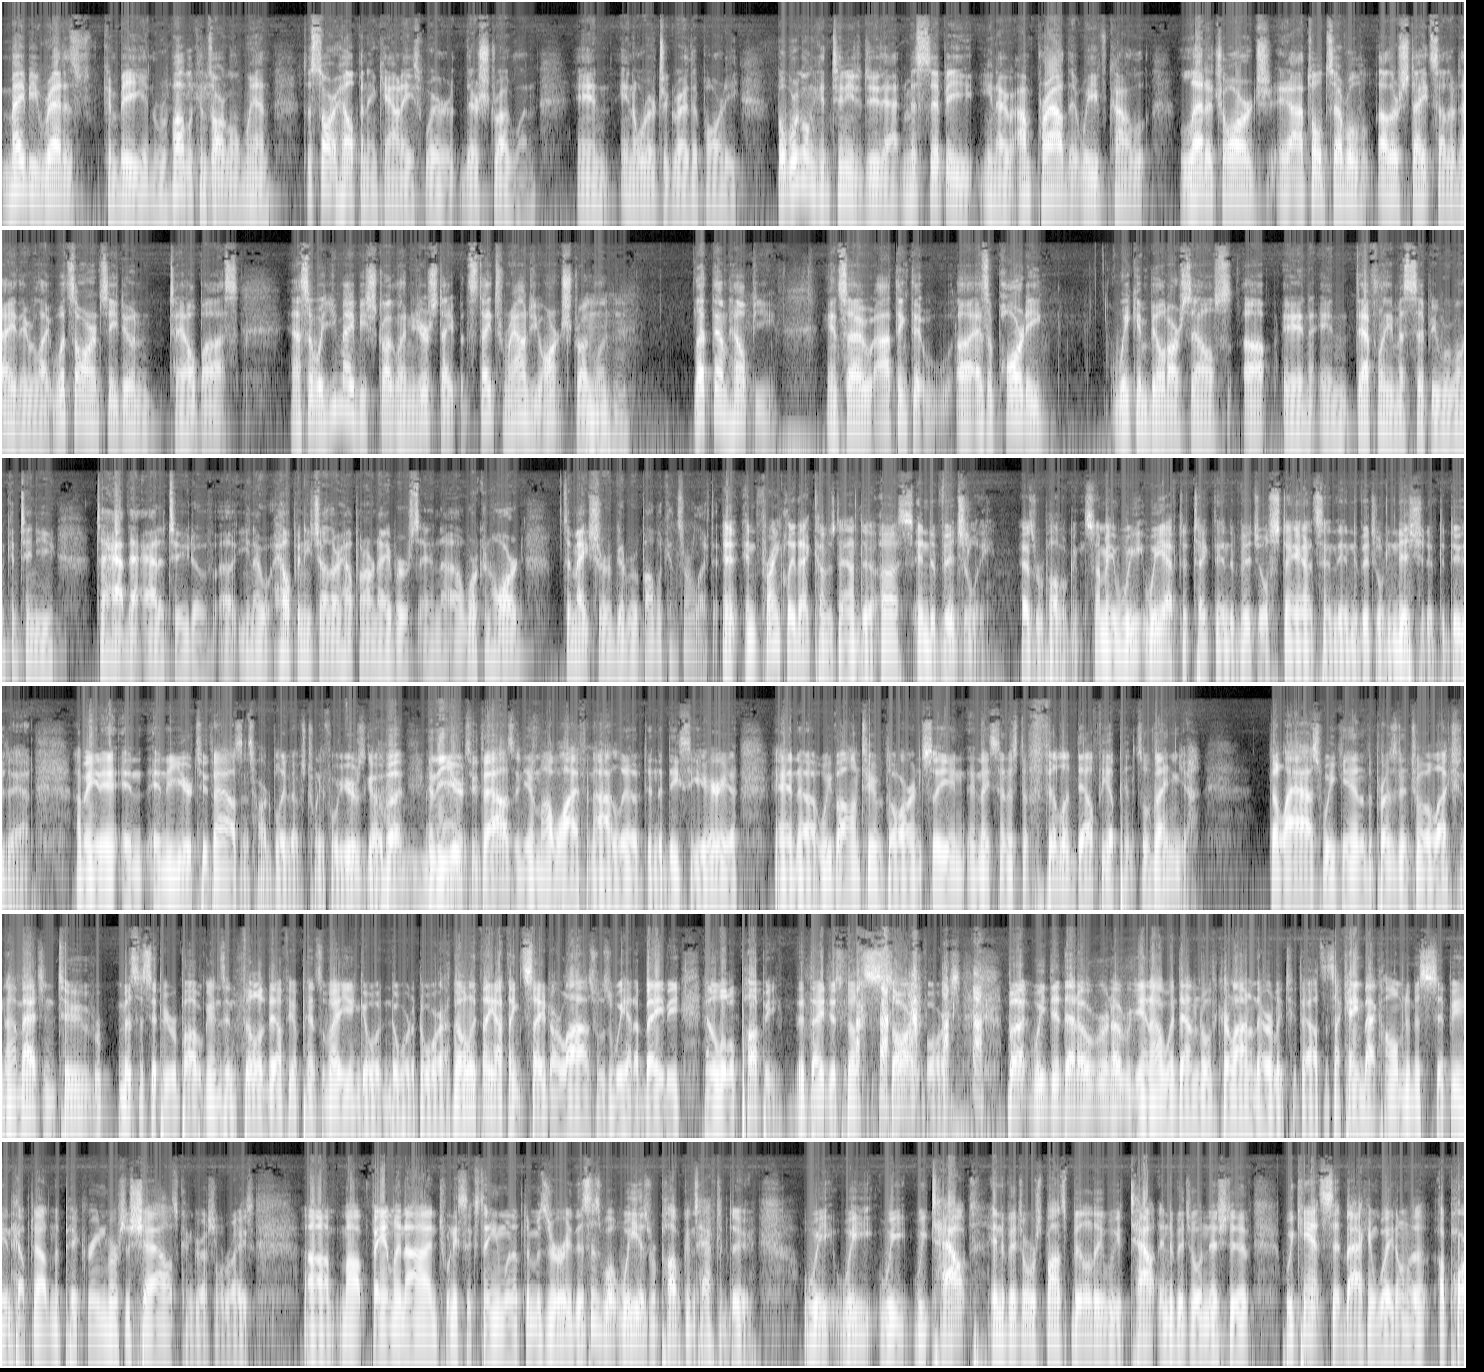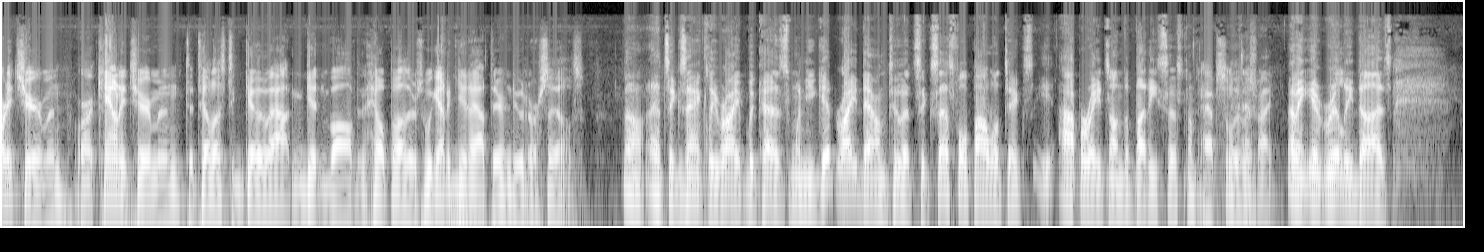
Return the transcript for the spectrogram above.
may be red as can be, and Republicans are going to win to start helping in counties where they're struggling, and in order to grow the party. But we're going to continue to do that. Mississippi, you know, I'm proud that we've kind of led a charge. I told several other states the other day, they were like, "What's the RNC doing to help us?" And I said, "Well, you may be struggling in your state, but the states around you aren't struggling. Mm-hmm. Let them help you." And so I think that uh, as a party, we can build ourselves up, and and definitely in Mississippi, we're going to continue to have that attitude of uh, you know helping each other, helping our neighbors, and uh, working hard to make sure good Republicans are elected. And, and, frankly, that comes down to us individually as Republicans. I mean, we, we have to take the individual stance and the individual initiative to do that. I mean, in in the year 2000, it's hard to believe that was 24 years ago, but in the year 2000, you know, my wife and I lived in the D.C. area, and uh, we volunteered with the RNC, and, and they sent us to Philadelphia, Pennsylvania the last weekend of the presidential election. I imagine two Mississippi Republicans in Philadelphia, Pennsylvania, going door to door. The only thing I think saved our lives was we had a baby and a little puppy that they just felt sorry for us. But we did that over and over again. I went down to North Carolina in the early 2000s. I came back home to Mississippi and helped out in the Pickering versus Shows congressional race. Um, my family and I in 2016 went up to Missouri. This is what we as Republicans have to do we we we we tout individual responsibility. We tout individual initiative. We can't sit back and wait on a, a, party chairman or a county chairman to tell us to go out and get involved and help others. We got to get out there and do it ourselves. No, that's exactly right. Because when you get right down to it, successful politics operates on the buddy system. Absolutely, that's right. I mean, it really does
